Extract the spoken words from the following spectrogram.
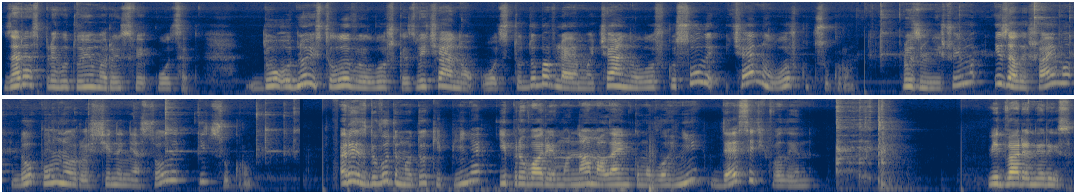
Зараз приготуємо рисовий оцет. До 1 столової ложки звичайного оцту додаємо чайну ложку соли і чайну ложку цукру. Розмішуємо і залишаємо до повного розчинення соли і цукру. Рис доводимо до кипіння і проварюємо на маленькому вогні 10 хвилин. Відварений рис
